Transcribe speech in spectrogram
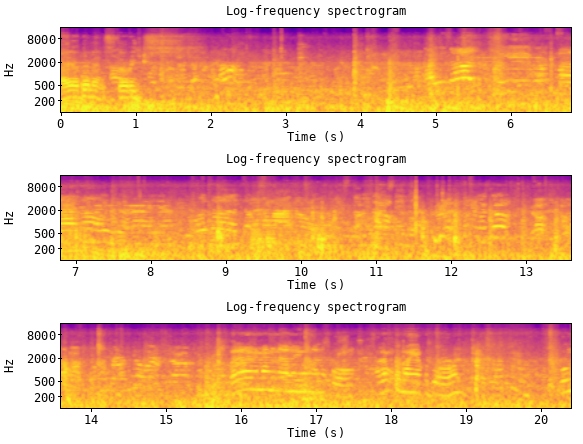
Ayaw na ng storage. Wala namang na ano yung ano ko. Alam ko maya ko doon. Kung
